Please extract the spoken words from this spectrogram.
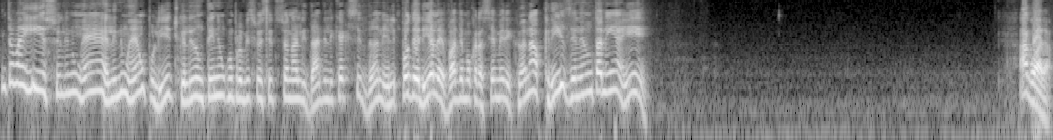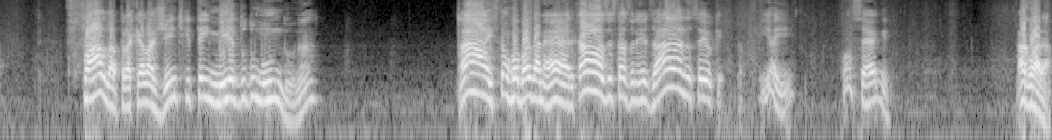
Então é isso, ele não é, ele não é um político, ele não tem nenhum compromisso com a institucionalidade, ele quer que se dane. Ele poderia levar a democracia americana à crise, ele não está nem aí. Agora, fala para aquela gente que tem medo do mundo, né? Ah, estão roubando a América, ah, os Estados Unidos, ah, não sei o quê. E aí, consegue. Agora,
